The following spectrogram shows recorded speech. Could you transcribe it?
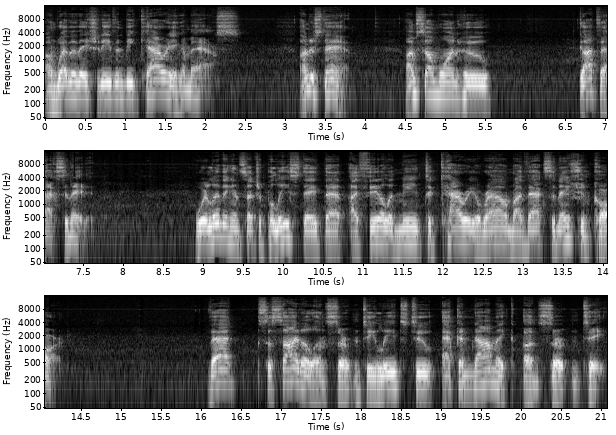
on whether they should even be carrying a mask. Understand, I'm someone who got vaccinated. We're living in such a police state that I feel a need to carry around my vaccination card. That societal uncertainty leads to economic uncertainty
